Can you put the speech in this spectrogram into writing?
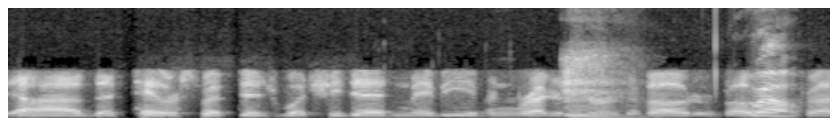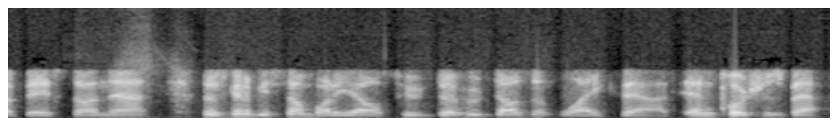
uh, that Taylor Swift did what she did, and maybe even register to vote or vote well, uh, based on that. There's going to be somebody else who do, who doesn't like that and pushes back.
